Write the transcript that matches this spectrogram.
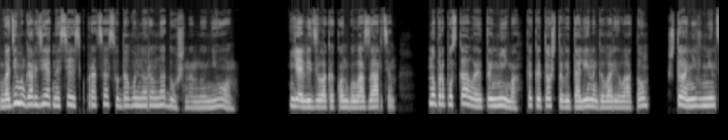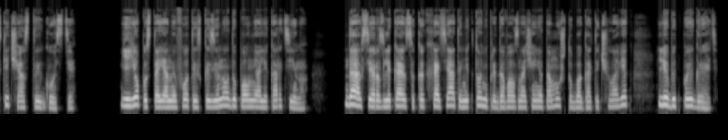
Вадим и Гордей относились к процессу довольно равнодушно, но не он. Я видела, как он был азартен, но пропускала это мимо, как и то, что Виталина говорила о том, что они в Минске частые гости. Ее постоянные фото из казино дополняли картину. Да, все развлекаются как хотят, и никто не придавал значения тому, что богатый человек любит поиграть.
